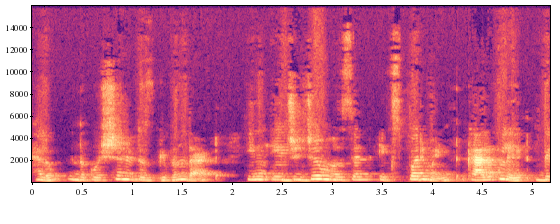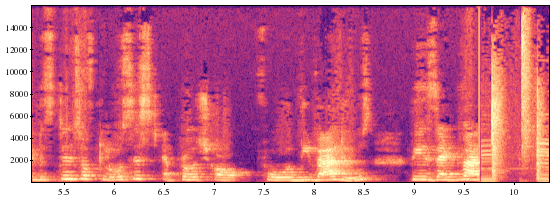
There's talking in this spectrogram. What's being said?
Hello, in the question it is given that in a Geiger-Marsden experiment, calculate the distance of closest approach of, for the values, the z value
